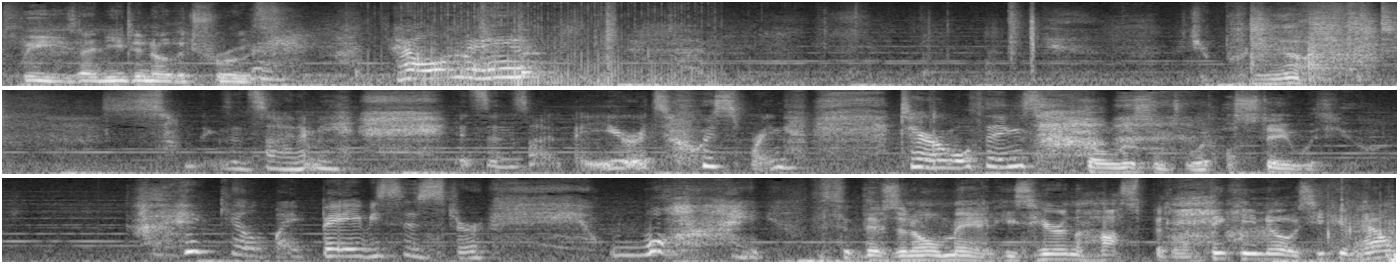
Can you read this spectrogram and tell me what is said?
Please, I need to know the truth. Help me! You're pretty up. Something's inside of me. It's inside my ear. It's whispering terrible things. Don't listen to it. I'll stay with you. I killed my baby sister. Why? There's an old man. He's here in the hospital. I think he knows. He can help.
